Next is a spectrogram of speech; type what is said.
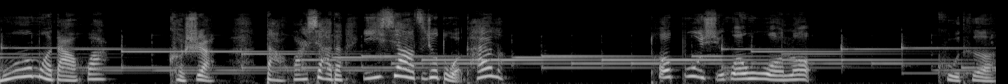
摸摸大花，可是大花吓得一下子就躲开了。他不喜欢我了。库特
